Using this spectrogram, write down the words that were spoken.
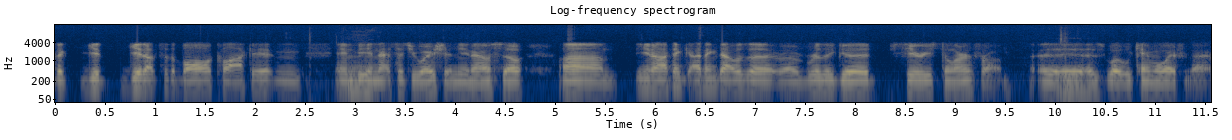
the get get up to the ball, clock it, and and be in that situation. You know, so um, you know, I think I think that was a, a really good series to learn from. uh, Is what we came away from that.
